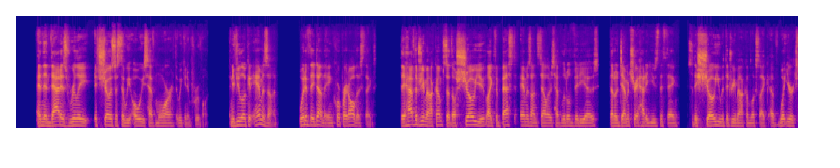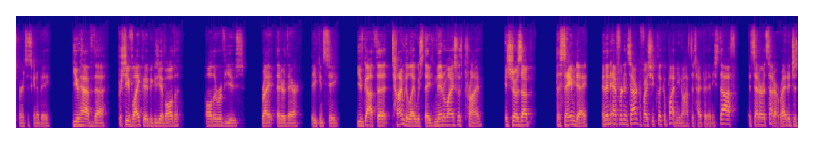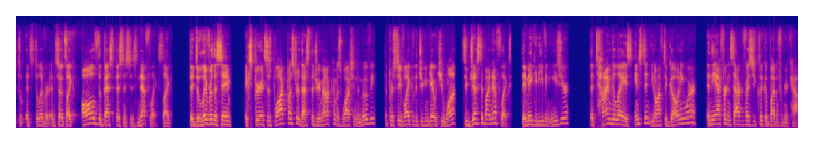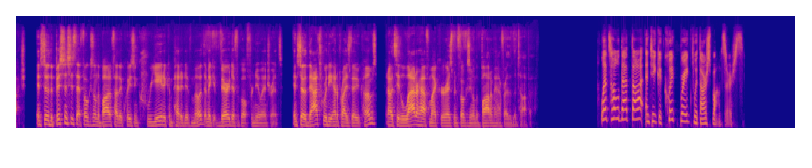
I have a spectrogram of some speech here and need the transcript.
And then that is really, it shows us that we always have more that we can improve on. And if you look at Amazon, what have they done? They incorporate all those things. They have the dream outcome. So they'll show you, like the best Amazon sellers have little videos that'll demonstrate how to use the thing. So they show you what the dream outcome looks like of what your experience is going to be. You have the perceived likelihood because you have all the, all the reviews, right, that are there that you can see. You've got the time delay, which they minimize with Prime. It shows up the same day. And then effort and sacrifice, you click a button. You don't have to type in any stuff, et cetera, et cetera, right? It just, it's delivered. And so it's like all of the best businesses, Netflix, like they deliver the same experience as Blockbuster. That's the dream outcome is watching the movie. The perceived likelihood that you can get what you want, suggested by Netflix. They make it even easier. The time delay is instant. You don't have to go anywhere. And the effort and sacrifice, you click a button from your couch. And so the businesses that focus on the bottom side of the equation create a competitive moat that make it very difficult for new entrants. And so that's where the enterprise value comes. And I would say the latter half of my career has been focusing on the bottom half rather than the top half. Let's hold that thought and take a quick break with our sponsors.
